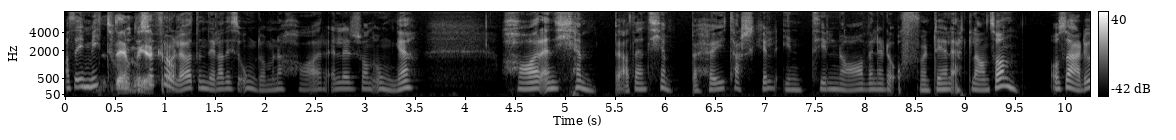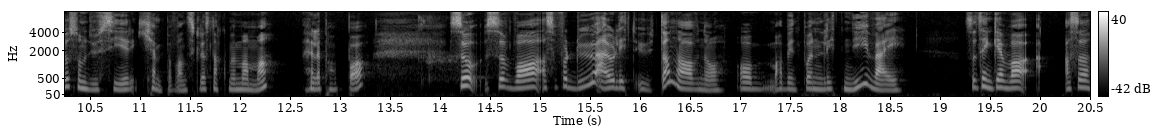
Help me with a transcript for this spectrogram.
Altså I mitt hode så føler jeg at en del av disse ungdommene har, eller sånn unge, har en kjempe, at det er en kjempehøy terskel inn til Nav eller det offentlige eller et eller annet sånn. Og så er det jo, som du sier, kjempevanskelig å snakke med mamma eller pappa. Så, så hva, altså For du er jo litt ute av Nav nå og har begynt på en litt ny vei. Så tenker jeg, hva, altså,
